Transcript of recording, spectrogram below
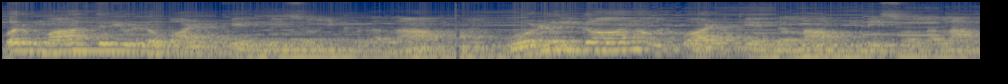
ஒரு மாதிரி உள்ள வாழ்க்கை என்று சொல்லிக் கொள்ளலாம். ஒழுங்கான ஒரு வாழ்க்கை என்றெல்லாம் இதை சொல்லலாம்.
